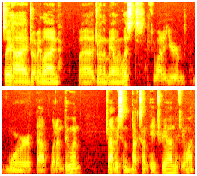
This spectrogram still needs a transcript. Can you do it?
say hi, drop me a line, uh, join the mailing list if you want to hear more about what I'm doing. Drop me some bucks on Patreon if you want.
